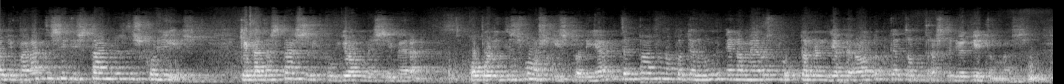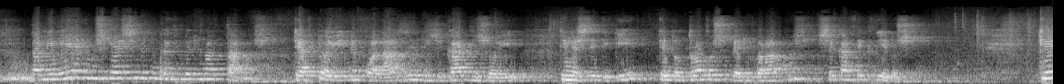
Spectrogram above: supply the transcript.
ότι παρά τις υφιστάμενες δυσκολίες και καταστάσεις που βιώνουμε σήμερα, ο πολιτισμός και η ιστορία δεν πάβουν να αποτελούν ένα μέρος των ενδιαφερόντων και των δραστηριοτήτων μας. Τα μνημεία έχουν σχέση με την καθημερινότητά μας και αυτό είναι που αλλάζει ριζικά τη ζωή, την αισθητική και τον τρόπο συμπεριφοράς μας σε κάθε εκδήλωση. Και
